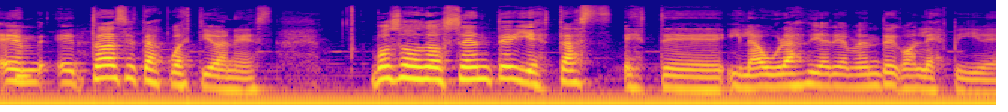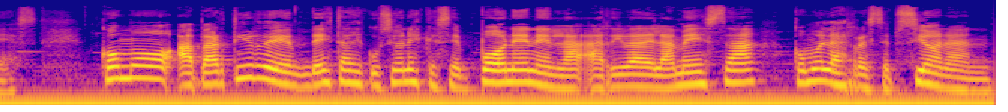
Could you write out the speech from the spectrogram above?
en, en todas estas cuestiones. Vos sos docente y estás este, y laburás diariamente con les pibes. ¿Cómo, a partir de, de estas discusiones que se ponen en la, arriba de la mesa, cómo las recepcionan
